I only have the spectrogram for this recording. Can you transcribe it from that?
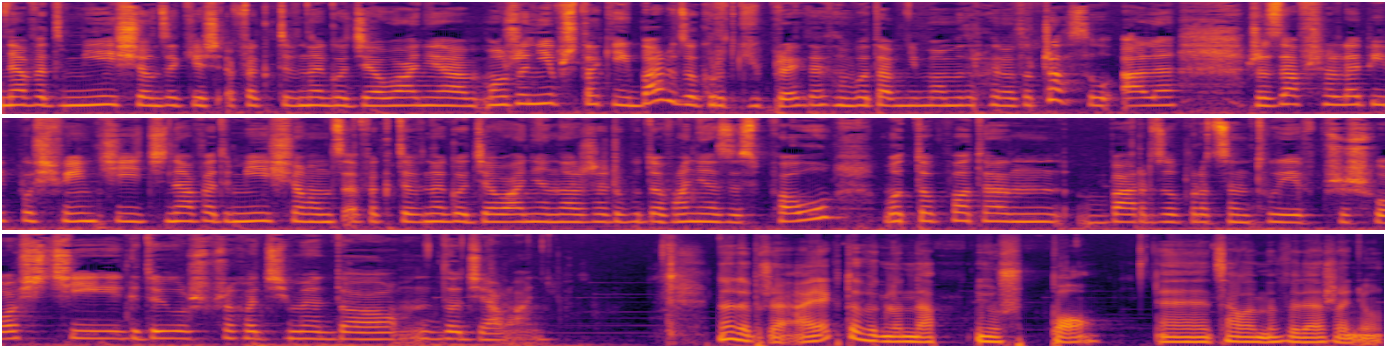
nawet miesiąc jakiegoś efektywnego działania, może nie przy takich bardzo krótkich projektach, no bo tam nie mamy trochę na to czasu, ale że zawsze lepiej poświęcić nawet miesiąc efektywnego działania na rzecz budowania zespołu, bo to potem bardzo procentuje w przyszłości, gdy już przechodzimy do, do działań. No dobrze, a jak to wygląda już po e, całym wydarzeniu?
